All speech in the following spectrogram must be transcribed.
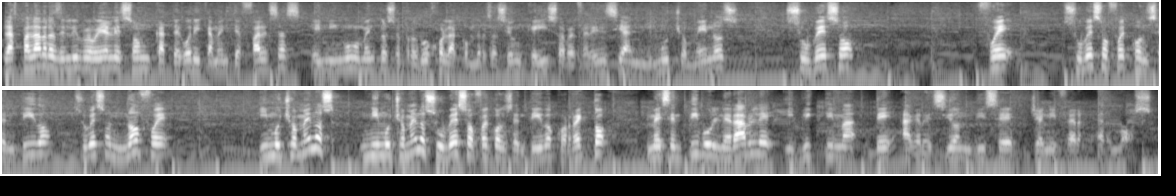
Las palabras de Luis Rubiales son categóricamente falsas. En ningún momento se produjo la conversación que hizo referencia, ni mucho menos. Su beso fue, su beso fue consentido. Su beso no fue y mucho menos, ni mucho menos su beso fue consentido, correcto. Me sentí vulnerable y víctima de agresión, dice Jennifer Hermoso.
